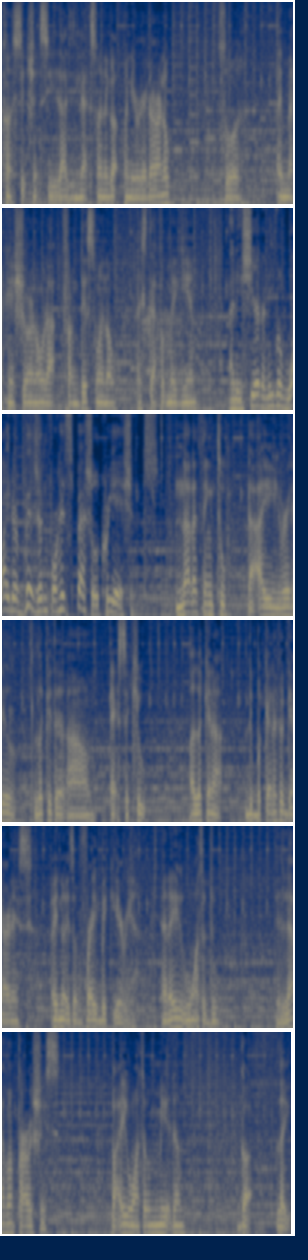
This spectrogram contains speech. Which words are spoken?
constituency. That's the next one I got when they Red Arnold. So I'm making sure now that from this one I step up my game. And he shared an even wider vision for his special creations. Another thing too that I really look at to um, execute are looking at the Botanical Gardens. I know it's a very big area and I want to do 11 parishes but I want to make them got like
